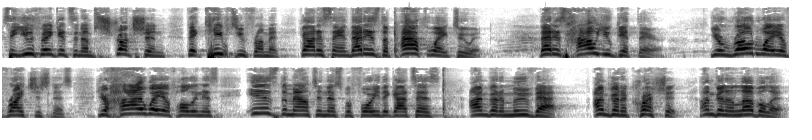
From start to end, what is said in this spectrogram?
See, you think it's an obstruction that keeps you from it. God is saying that is the pathway to it. That is how you get there. Your roadway of righteousness, your highway of holiness is the mountain that's before you that God says, I'm going to move that. I'm going to crush it. I'm going to level it.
